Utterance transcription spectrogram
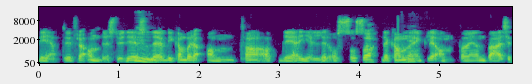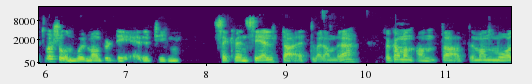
vet vi fra andre studier. Mm. Så det, vi kan bare anta at det gjelder oss også. Det kan man egentlig anta i enhver situasjon hvor man vurderer ting sekvensielt da, etter hverandre. Så kan man anta at man må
